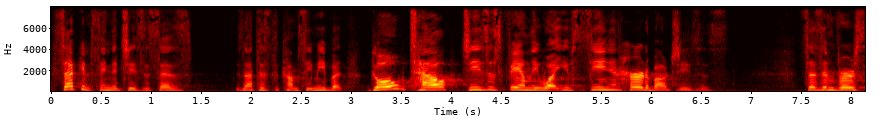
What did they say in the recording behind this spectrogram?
Second thing that Jesus says is not just to come see me, but go tell Jesus' family what you've seen and heard about Jesus. It says in verse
